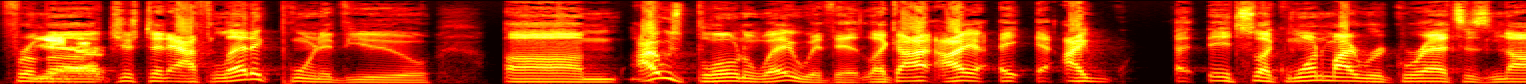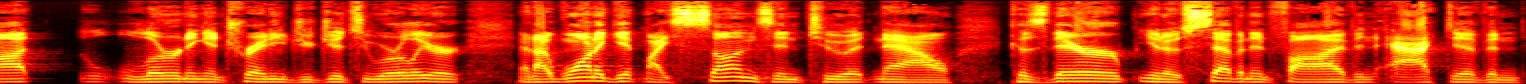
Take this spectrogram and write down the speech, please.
from yeah. a, just an athletic point of view. Um, I was blown away with it. Like I, I, I, I, it's like one of my regrets is not learning and training jujitsu earlier, and I want to get my sons into it now because they're you know seven and five and active, and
